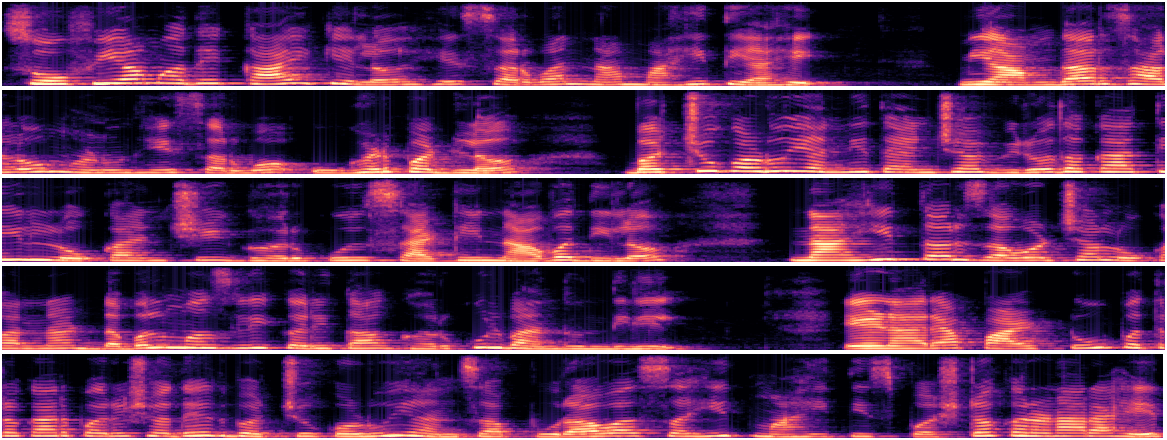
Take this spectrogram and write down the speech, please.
सोफियामध्ये काय केलं हे सर्वांना माहिती आहे. मी आमदार झालो म्हणून हे सर्व उघड पडलं. बच्चू कडू यांनी त्यांच्या विरोधकातील लोकांची घरकुलसाठी नावं दिलं. नाही तर जवळच्या लोकांना डबल मजलीकरिता घरकुल बांधून दिली. येणाऱ्या पार्ट टू पत्रकार परिषदेत बच्चू कडू यांचा पुरावासहित माहिती स्पष्ट करणार आहेत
